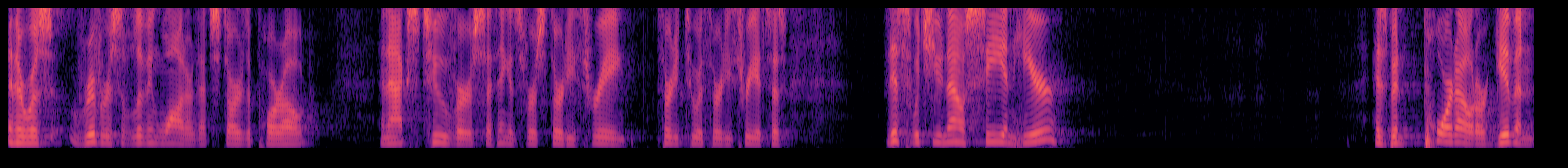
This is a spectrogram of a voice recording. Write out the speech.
And there was rivers of living water that started to pour out. In Acts 2, verse, I think it's verse 33, 32 or 33, it says, this which you now see and hear has been poured out or given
